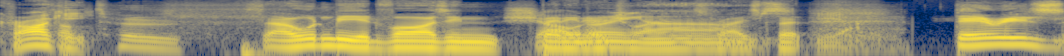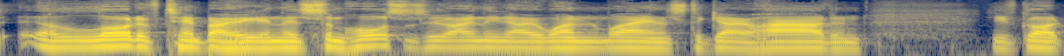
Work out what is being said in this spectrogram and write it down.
Crikey. Top two. So I wouldn't be advising betting each Shouldering one in this race, but Yeah. there is a lot of tempo here, and there's some horses who only know one way, and it's to go hard. And you've got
